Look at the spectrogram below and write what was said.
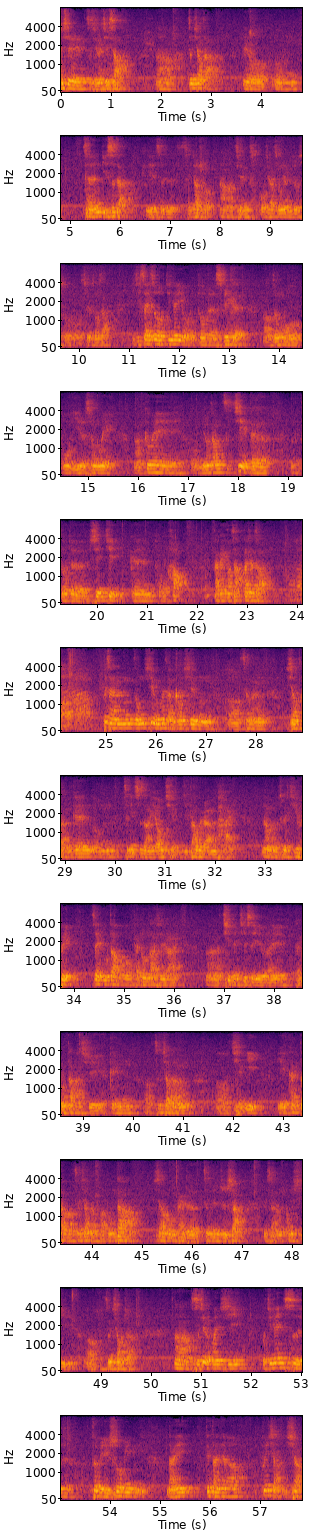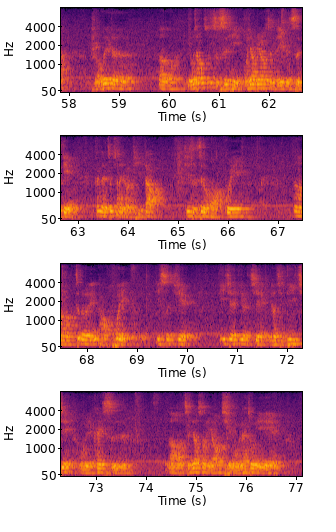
谢谢主席的介绍，啊，曾校长，还有我们陈理事长，也是陈教授，啊，前国家中央研究所前所长，以及在座今天有很多的 speaker，啊，容我不一的称谓，啊，各位我们牛樟之界的很多的先进跟同好，大家早，大家早，好，非常荣幸，非常高兴，呃，这么。校长跟我们陈理事长邀请以及大会的安排，让我有这个机会再度到台东大学来。啊，去年其实也来台东大学跟啊曾校长啊请益，也看到曾校长华东大校务带的蒸蒸日上，非常恭喜啊曾校长。那时间的关系，我今天是特别受命来跟大家分享一下。所谓的呃油樟芝指示体国家标准的一个制定，刚才周校长提到，其实这个法规，啊这个研讨会第四届、第一届、第二届，尤其第一届，我们也开始啊陈教授的邀请，我们在中研院，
